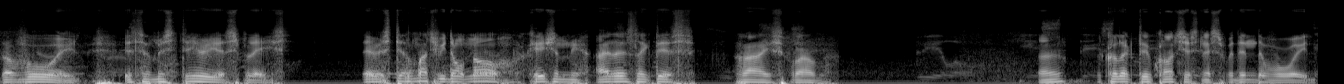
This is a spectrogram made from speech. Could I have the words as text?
The void is a mysterious place. There is still much we don't know. Occasionally, islands like this rise from huh? the collective consciousness within the void.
